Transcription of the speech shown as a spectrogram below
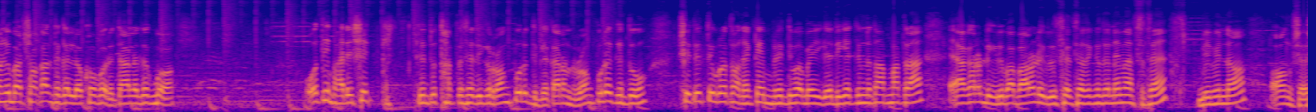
শনিবার সকাল থেকে লক্ষ্য করি, তাহলে দেখব অতি ভারী শীত কিন্তু থাকতেছে এদিকে রংপুরের দিকে, কারণ রংপুরে কিন্তু শীতের তীব্রতা অনেকটাই বৃদ্ধি পাবে এদিকে কিন্তু তাপমাত্রা এগারো ডিগ্রি বা বারো ডিগ্রি সেলসিয়াসে কিন্তু নেমে আসতেছে বিভিন্ন অংশে।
